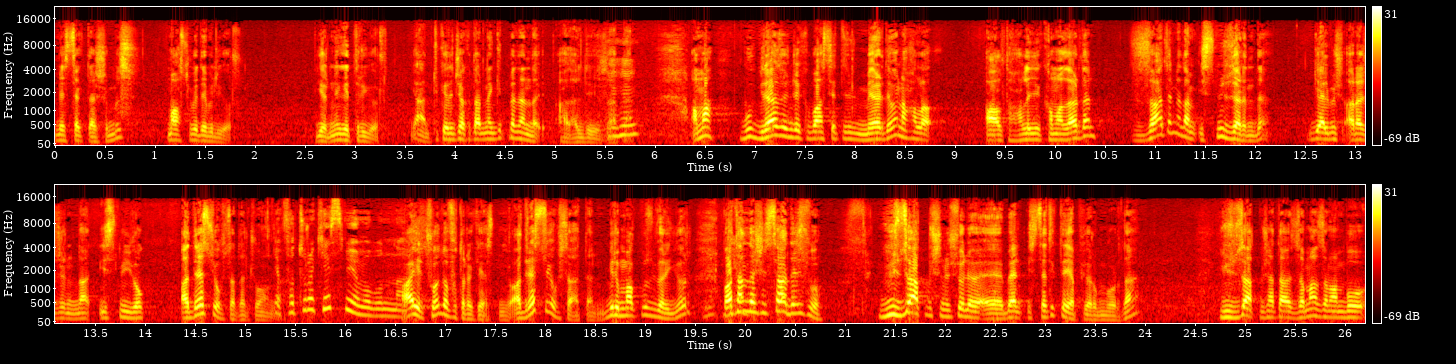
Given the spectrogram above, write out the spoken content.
meslektaşımız mahsup edebiliyor. Yerine getiriyor. Yani tüketici haklarına gitmeden de halal değil zaten. Ama bu biraz önceki bahsettiğimiz merdiven halı, altı halı yıkamalardan zaten adam ismi üzerinde gelmiş aracında ismi yok. Adres yok zaten çoğunda. Ya fatura kesmiyor mu bunlar? Hayır çoğu da fatura kesmiyor. Adres de yok zaten. Bir makbuz veriyor. Vatandaşın sadece şu. Yüzde altmışını şöyle e, ben istatik de yapıyorum burada. Yüzde altmış hatta zaman zaman bu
